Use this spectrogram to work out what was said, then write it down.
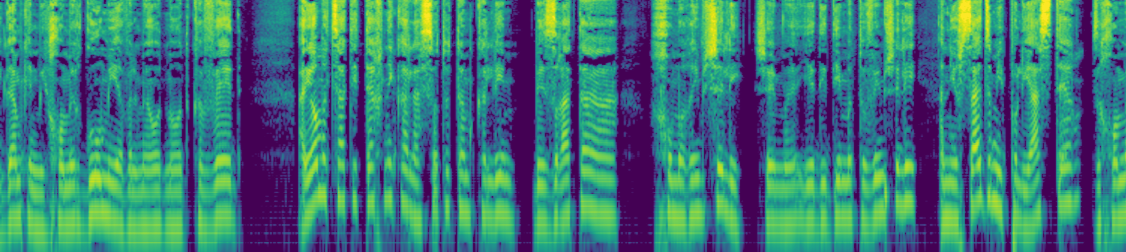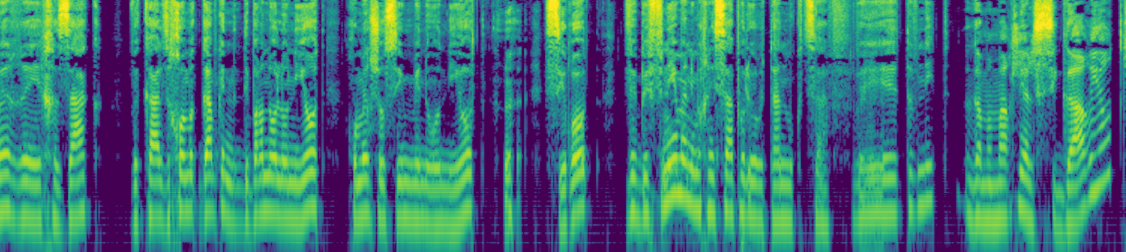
גם כן מחומר גומי, אבל מאוד מאוד כבד. היום מצאתי טכניקה לעשות אותם קלים, בעזרת החומרים שלי, שהם הידידים הטובים שלי. אני עושה את זה מפוליאסטר, זה חומר uh, חזק וקל, זה חומר, גם כן דיברנו על אוניות, חומר שעושים ממנו אוניות, סירות. ובפנים אני מכניסה פוליאורטן מוקצף ותבנית. גם אמרת לי על סיגריות?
